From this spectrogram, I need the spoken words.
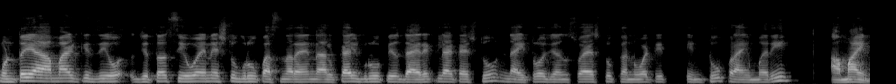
कोणतंही अमाइड की जिओ जिथं CO N H two group असणार आहे alkyl group is directly attach to nitrogen so as to convert it in to primary amine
